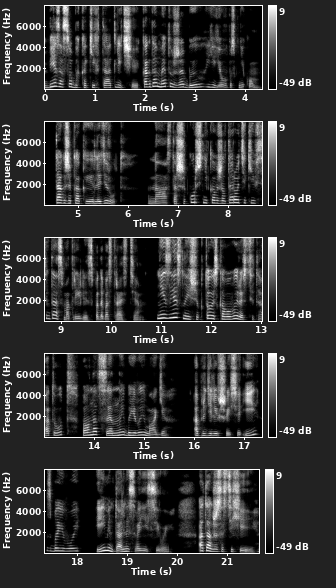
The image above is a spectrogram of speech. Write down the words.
без особых каких-то отличий, когда Мэт уже был ее выпускником. Так же, как и Леди Рут. На старшекурсников желторотики всегда смотрели с подобострастием. Неизвестно еще, кто из кого вырастет, а тут полноценные боевые маги, определившиеся и с боевой, и ментальной своей силой, а также со стихией.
